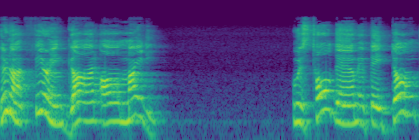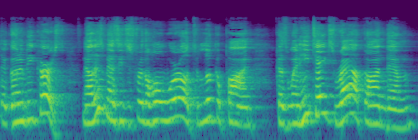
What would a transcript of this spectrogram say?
They're not fearing God Almighty, who has told them if they don't, they're going to be cursed. Now, this message is for the whole world to look upon, because when He takes wrath on them,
